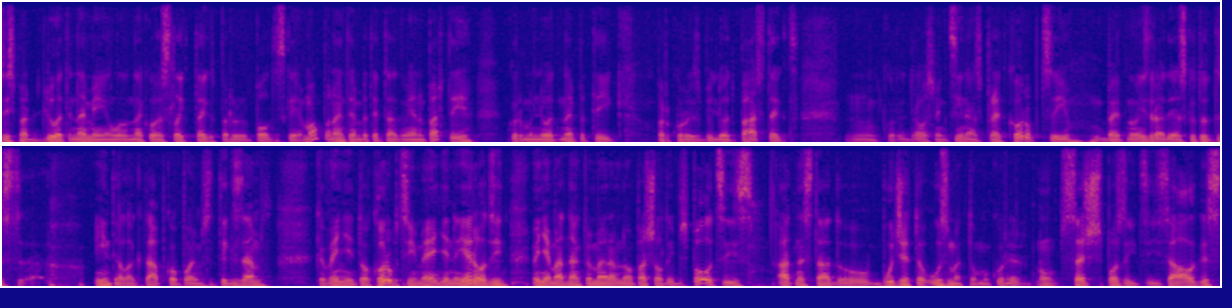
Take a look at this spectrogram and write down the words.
vispār ļoti nemīlu neko sliktu teikt par politiskajiem oponentiem, bet ir tāda viena partija, kura man ļoti nepatīk, par kuru es biju ļoti pārsteigts. Mm, kur drausmīgi cīnās pret korupciju, bet nu, izrādījās, ka tas uh, intelekta apkopojums ir tik zems, ka viņi to korupciju mēģina ieraudzīt. Viņiem atnāk, piemēram, no pašvaldības policijas, atnes tādu budžeta uzmetumu, kur ir nu, sešas pozīcijas, algas,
